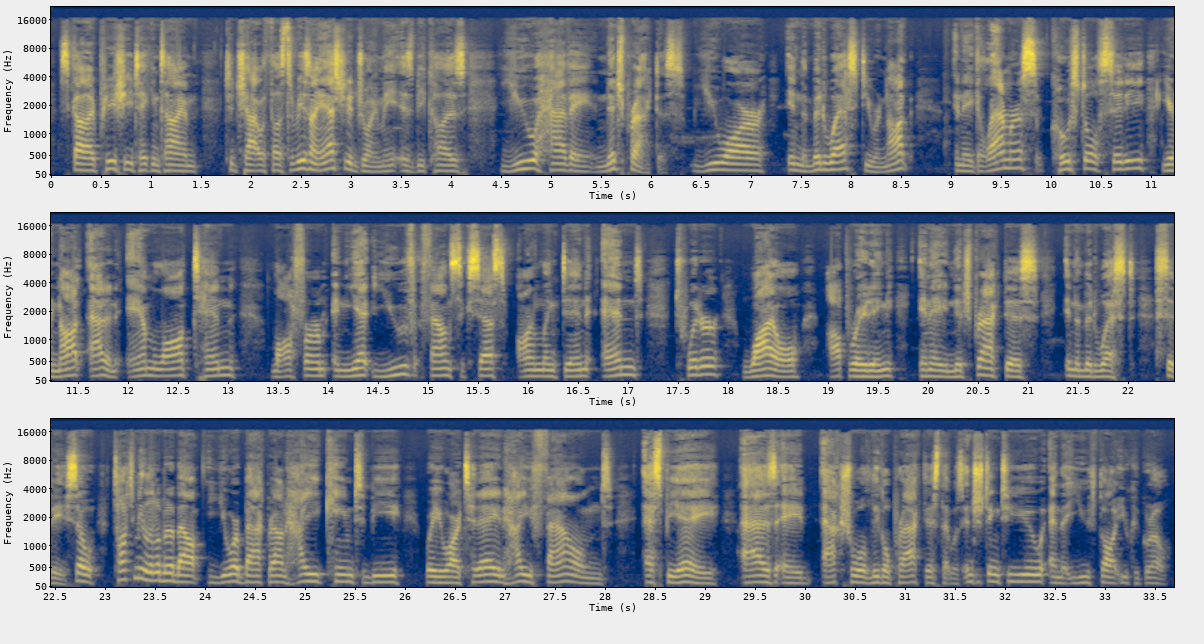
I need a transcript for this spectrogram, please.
Scott, I appreciate you taking time to chat with us. The reason I asked you to join me is because you have a niche practice. You are in the Midwest. You are not in a glamorous coastal city. You're not at an AmLaw 10 law firm, and yet you've found success on LinkedIn and Twitter while operating in a niche practice in the Midwest city. So, talk to me a little bit about your background, how you came to be where you are today, and how you found SBA as a actual legal practice that was interesting to you and that you thought you could grow.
